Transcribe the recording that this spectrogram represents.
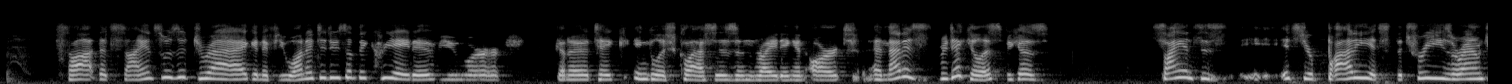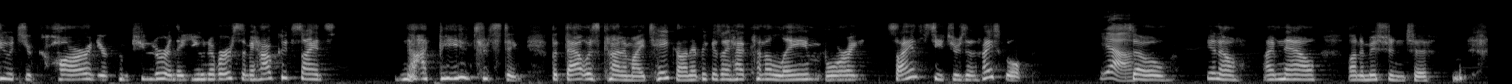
thought that science was a drag, and if you wanted to do something creative, you were going to take English classes and writing and art, and that is ridiculous because science is it's your body it's the trees around you it's your car and your computer and the universe. I mean how could science not be interesting? But that was kind of my take on it because i had kind of lame boring science teachers in high school. Yeah. so you know i'm now on a mission to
